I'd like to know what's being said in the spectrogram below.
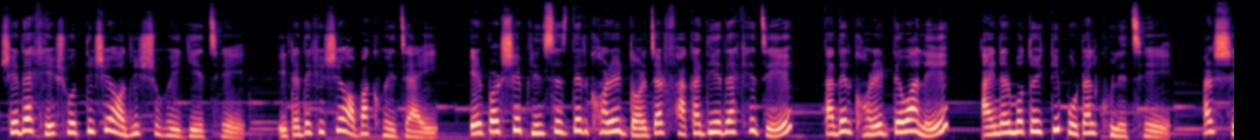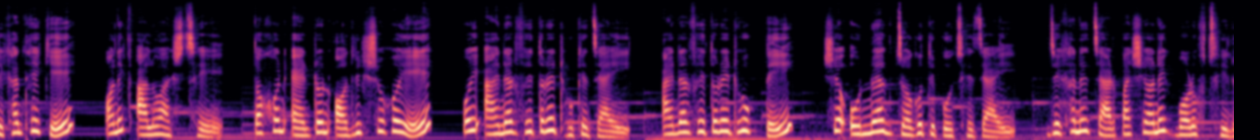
সে দেখে সত্যি সে অদৃশ্য হয়ে গিয়েছে। এটা দেখে সে অবাক হয়ে যায়। এরপর সে প্রিন্সেসদের ঘরের দরজার ফাঁকা দিয়ে দেখে যে, তাদের ঘরের দেওয়ালে আয়নার মতো একটি পোর্টাল খুলেছে। আর সেখান থেকে অনেক আলো আসছে। তখন অ্যান্টন অদৃশ্য হয়ে ওই আয়নার ভেতরে ঢুকে যায়। আয়নার ভেতরে ঢুকতেই সে অন্য এক জগতে পৌঁছে যায়, যেখানে চারপাশে অনেক বরফ ছিল।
